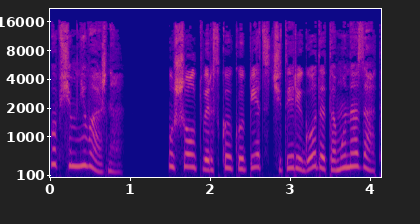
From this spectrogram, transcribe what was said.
В общем, неважно. Ушел Тверской купец четыре года тому назад,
